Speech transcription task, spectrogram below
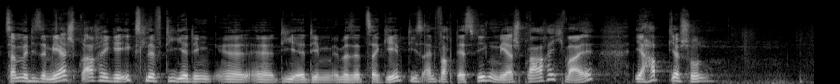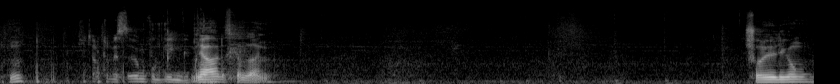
jetzt haben wir diese mehrsprachige Xlif, die ihr dem, äh, äh, die ihr dem Übersetzer gebt. Die ist einfach deswegen mehrsprachig, weil ihr habt ja schon. Hm? Glaube, du bist irgendwo gegengekommen. Ja, das kann sein. Entschuldigung.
